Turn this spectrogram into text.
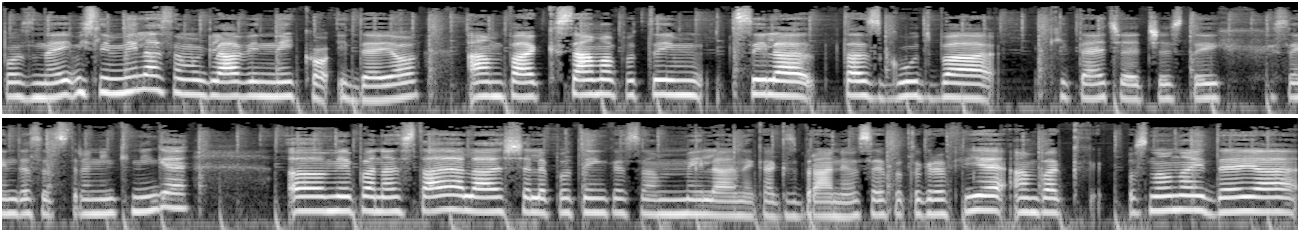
pozneje. Mislim, imela sem v glavi neko idejo, ampak sama potem cela ta zgodba, ki teče čez teh 70 strani knjige, um, je pa nastajala šele potem, ko sem imela nekako zbrane vse fotografije, ampak osnovna ideja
